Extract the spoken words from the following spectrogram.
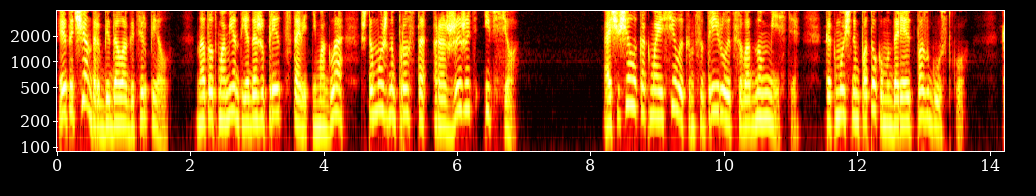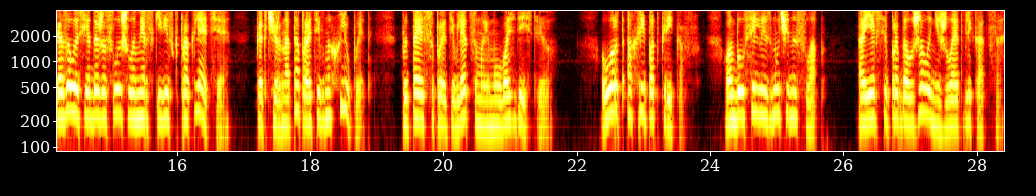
Это Чандр, бедолага, терпел. На тот момент я даже представить не могла, что можно просто разжижить и все. Ощущала, как мои силы концентрируются в одном месте, как мощным потоком ударяют по сгустку. Казалось, я даже слышала мерзкий визг проклятия, как чернота противно хлюпает, пытаясь сопротивляться моему воздействию. Лорд охрип от криков. Он был сильно измучен и слаб, а я все продолжала, не желая отвлекаться.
